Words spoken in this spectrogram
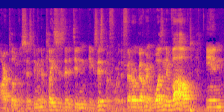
our political system into places that it didn't exist before. The federal government wasn't involved in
